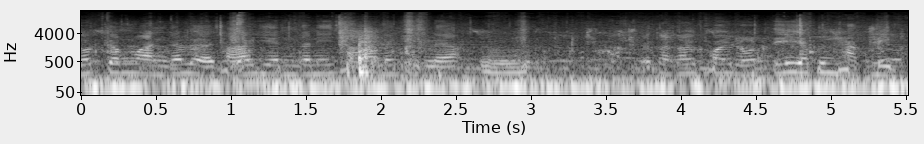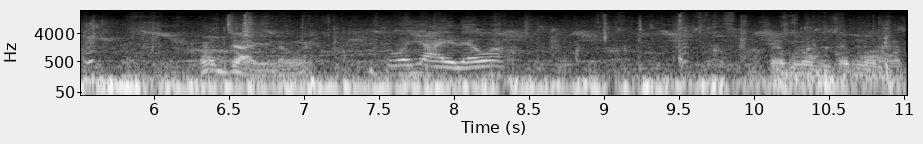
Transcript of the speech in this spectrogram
ลดกลางวันก็เหลือเช้าเย็นตอนนี้เช้าไม่กินแล้วอืมก็จะค่อยๆลดตีอย่าเพิ่งหักดิบก็ใหญ่แล้วเว้ยตัวใหญ่แล้วอะเสริมนมเสริมนมครับ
